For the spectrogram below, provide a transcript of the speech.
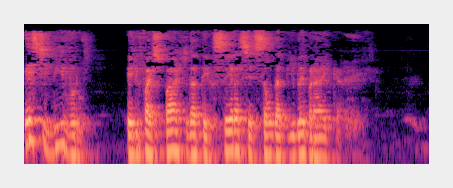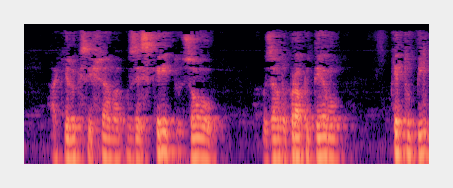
Este livro, ele faz parte da terceira seção da Bíblia hebraica, aquilo que se chama os escritos, ou, usando o próprio termo, Ketubim,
